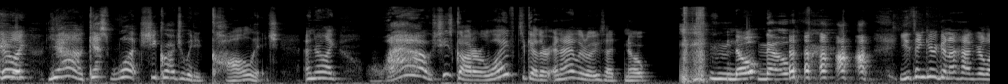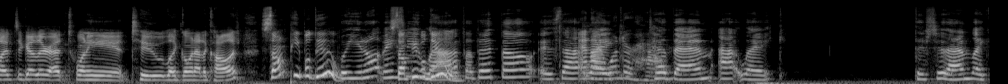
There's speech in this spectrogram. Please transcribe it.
They're like, yeah, guess what? She graduated college. And they're like, wow, she's got her life together. And I literally said, nope. nope. Nope. you think you're going to have your life together at 22, like going out of college? Some people do. But you know what makes Some me people do. laugh a bit though is that And I wonder how. to them at like this to them like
